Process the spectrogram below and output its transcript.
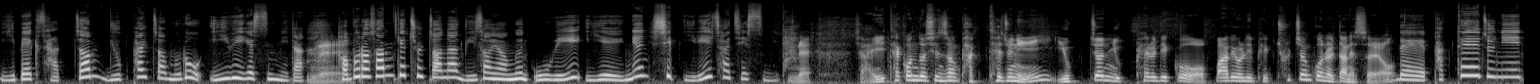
204.68점으로 2위 했습니다. 네. 더불어서 함께 출전한 위서영은 5위, 이혜인은 11위 차지했습니다. 네. 자, 이 태권도 신성 박태준이 6전 6패를 딛고 파리올림픽 출전권을 따냈어요. 네, 박태준이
